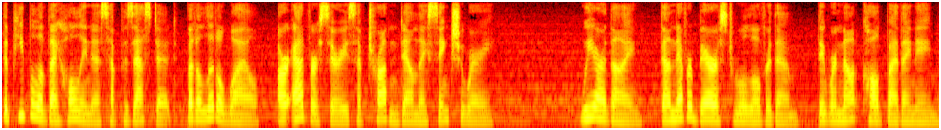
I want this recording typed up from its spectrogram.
The people of thy holiness have possessed it, but a little while, our adversaries have trodden down thy sanctuary. We are thine, thou never bearest rule over them, they were not called by thy name.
